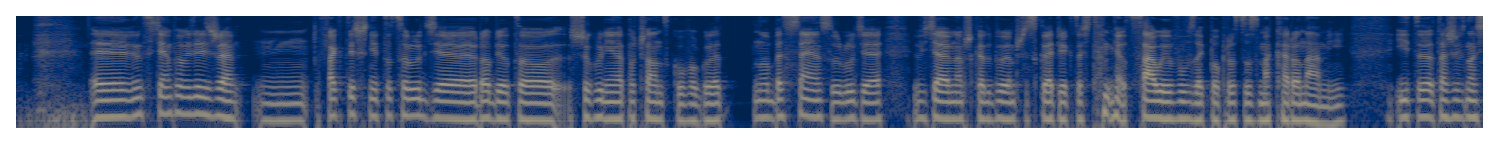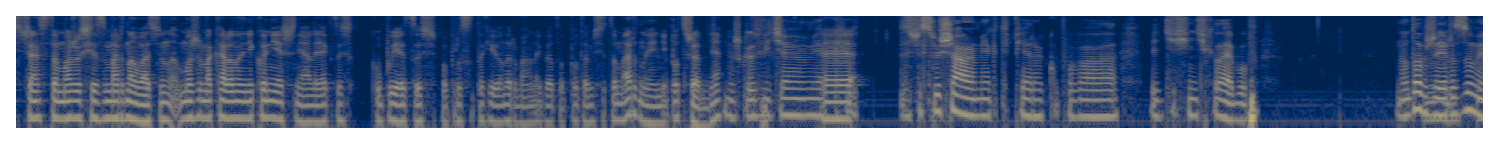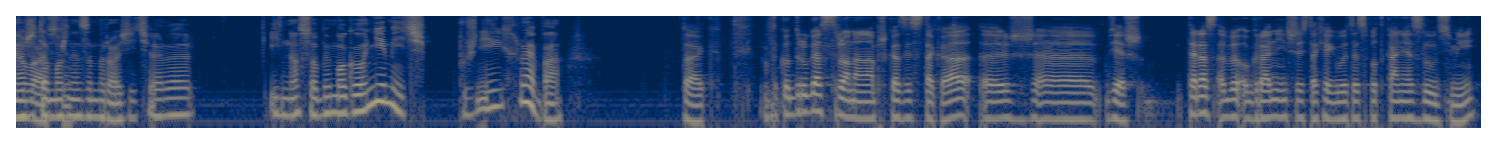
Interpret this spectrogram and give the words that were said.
Yy, więc chciałem powiedzieć, że mm, faktycznie to, co ludzie robią, to szczególnie na początku w ogóle, no bez sensu. Ludzie, widziałem na przykład, byłem przy sklepie, ktoś tam miał cały wózek po prostu z makaronami i to, ta żywność często może się zmarnować. No, może makarony niekoniecznie, ale jak ktoś kupuje coś po prostu takiego normalnego, to potem się to marnuje niepotrzebnie. Na przykład widziałem, jak. E, Znaczy, słyszałem, jak typiara kupowała 10 chlebów. No dobrze, ja Mhm, rozumiem, no że to właśnie. można zamrozić, ale inne osoby mogą nie mieć później chleba. Tak. Tylko druga strona na przykład jest taka, y, że wiesz, teraz aby ograniczyć tak jakby te spotkania z ludźmi,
